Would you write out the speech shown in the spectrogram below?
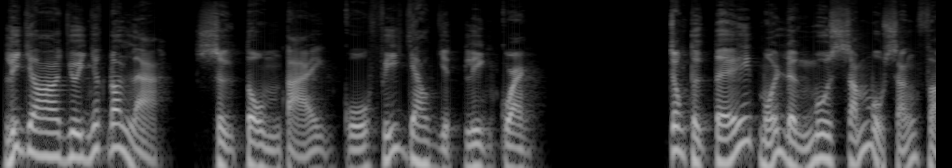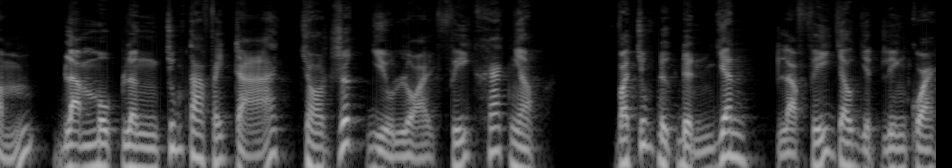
Lý do duy nhất đó là sự tồn tại của phí giao dịch liên quan. Trong thực tế, mỗi lần mua sắm một sản phẩm là một lần chúng ta phải trả cho rất nhiều loại phí khác nhau và chúng được định danh là phí giao dịch liên quan.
